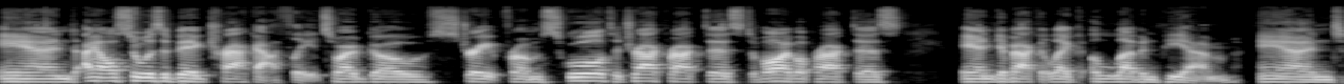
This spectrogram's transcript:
And I also was a big track athlete. So I'd go straight from school to track practice to volleyball practice and get back at like 11 p.m. And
